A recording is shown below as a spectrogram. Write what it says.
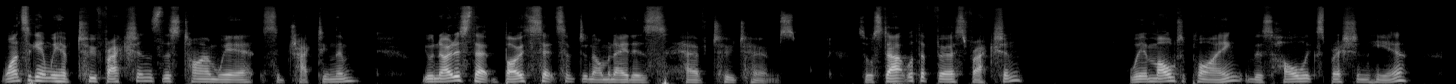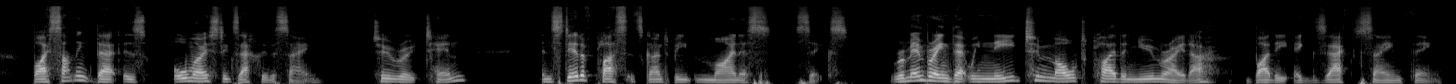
Once again, we have two fractions. This time we're subtracting them. You'll notice that both sets of denominators have two terms. So we'll start with the first fraction we're multiplying this whole expression here by something that is almost exactly the same. 2 root 10. Instead of plus, it's going to be minus 6. Remembering that we need to multiply the numerator by the exact same thing.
